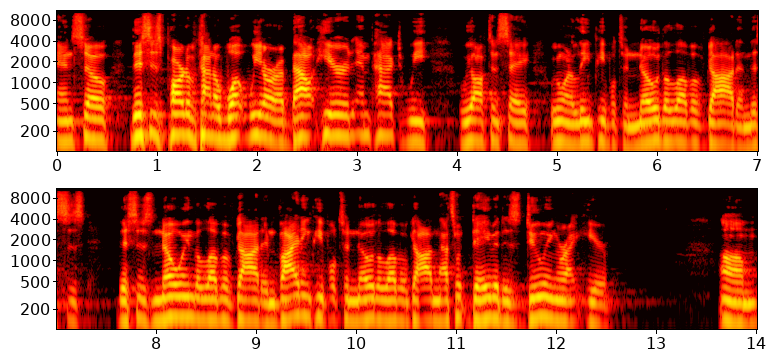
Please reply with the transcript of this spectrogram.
And so this is part of kind of what we are about here at Impact. We we often say we want to lead people to know the love of God, and this is this is knowing the love of God, inviting people to know the love of God, and that's what David is doing right here. Um,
